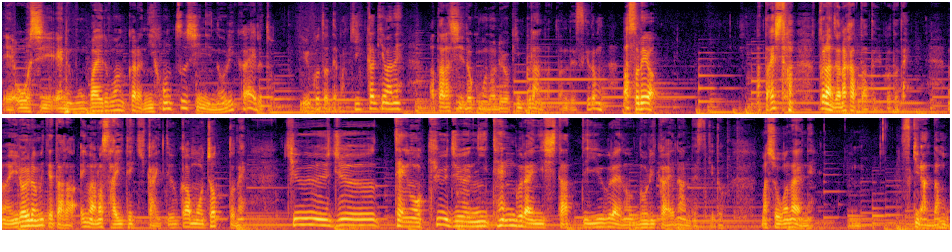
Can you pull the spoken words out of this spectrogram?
え、OCN モバイルワンから日本通信に乗り換えると。いうことで、まあ、きっかけはね新しいドコモの料金プランだったんですけども、まあ、それは大したプランじゃなかったということでいろいろ見てたら今の最適解というかもうちょっとね90点を92点ぐらいにしたっていうぐらいの乗り換えなんですけどまあしょうがないよね、うん、好きなんだもん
